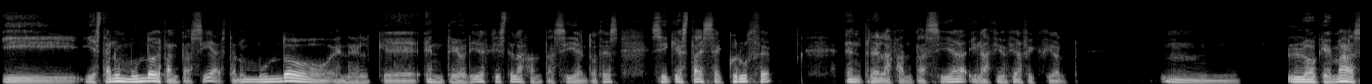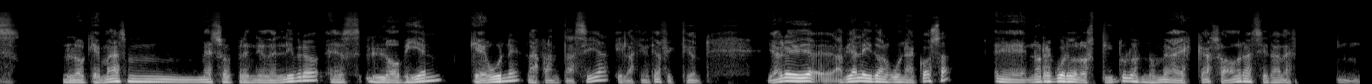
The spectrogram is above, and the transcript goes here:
y, está en un mundo de fantasía, está en un mundo en el que en teoría existe la fantasía. Entonces sí que está ese cruce entre la fantasía y la ciencia ficción. Mm, lo que más lo que más me sorprendió del libro es lo bien que une la fantasía y la ciencia ficción. Yo había leído, alguna cosa eh, no recuerdo los títulos, no me hagáis caso ahora, si era la... Mm,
